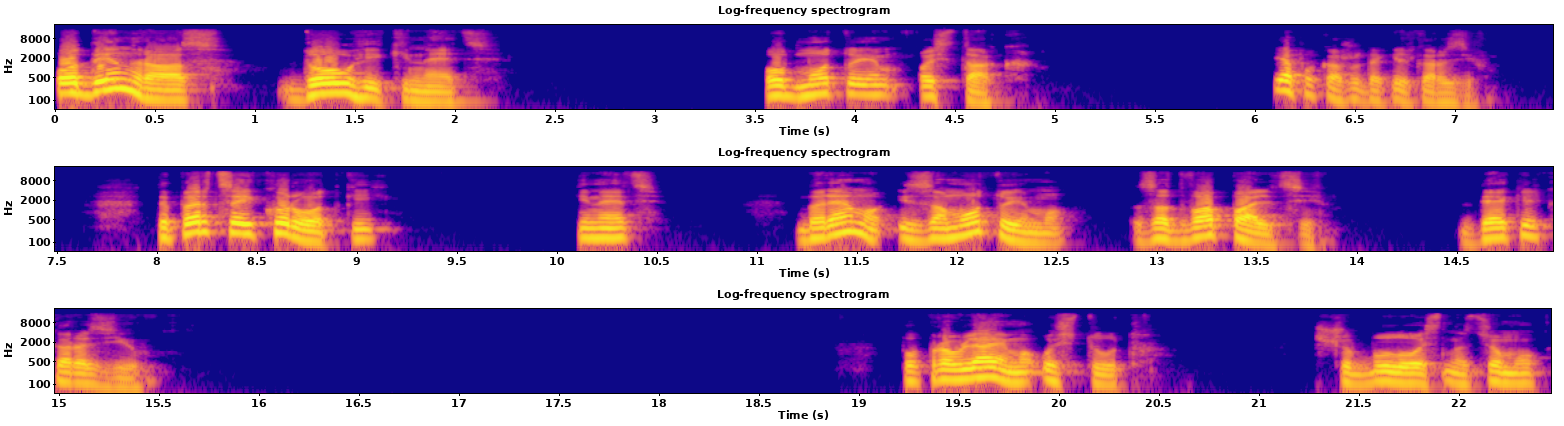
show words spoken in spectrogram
Один раз довгий кінець обмотуємо ось так. Я покажу декілька разів. Тепер цей короткий кінець беремо і замотуємо за два пальці декілька разів. Поправляємо ось тут, щоб було ось на цьому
